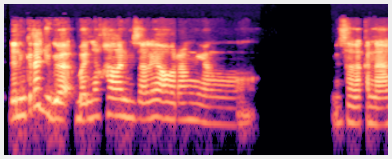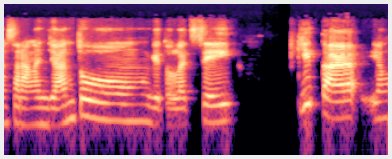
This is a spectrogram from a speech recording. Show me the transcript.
Dan kita juga banyak hal misalnya orang yang misalnya kena serangan jantung gitu. Let's say kita yang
